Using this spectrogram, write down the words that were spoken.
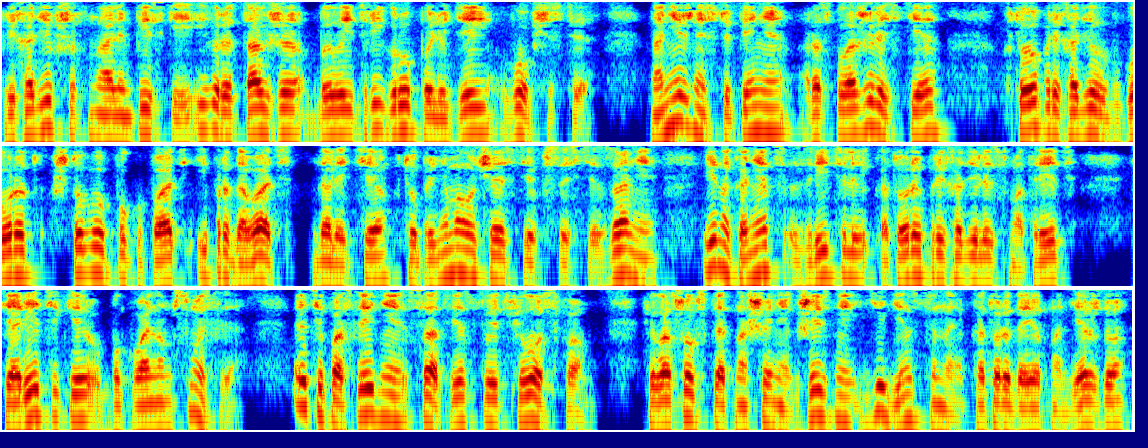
приходивших на Олимпийские игры, также было и три группы людей в обществе. На нижней ступени расположились те, кто приходил в город, чтобы покупать и продавать, далее те, кто принимал участие в состязании, и, наконец, зрители, которые приходили смотреть, теоретики в буквальном смысле. Эти последние соответствуют философам. Философское отношение к жизни единственное, которое дает надежду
